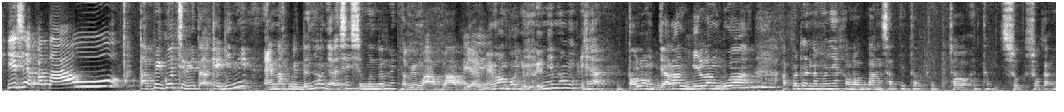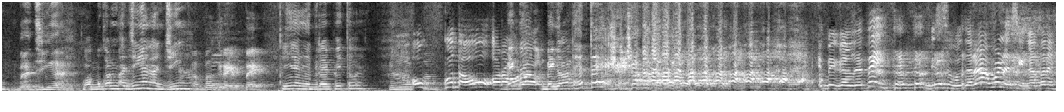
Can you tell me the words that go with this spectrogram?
Ya siapa tahu. Tapi gue cerita kayak gini enak didengar nggak sih sebenarnya? Tapi maaf maaf ya, memang gua- memang ya tolong jangan bilang gue apa dah namanya kalau bangsat itu cowok itu su- suka. Bajingan. Wah bukan bajingan anjing. Apa grepek? Iya nge-grab itu. Oh, gue tahu orang-orang Begal begal tete. begal tete disebutannya apa dah singkatannya?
